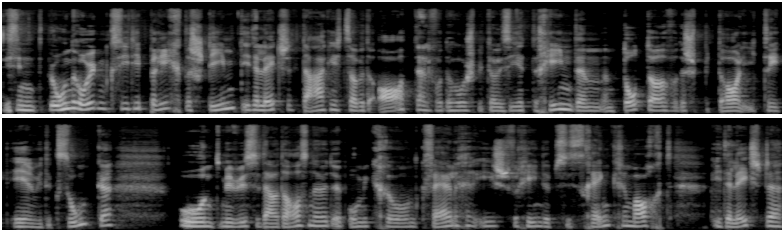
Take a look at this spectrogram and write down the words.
Die sind beunruhigend gewesen, die Berichte. Das stimmt. In den letzten Tagen ist aber der Anteil der hospitalisierten Kinder im Total von der Spitaleintritt eher wieder gesunken. Und wir wissen auch das nicht, ob Omikron gefährlicher ist für Kinder, ob es es kränker macht. In den letzten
